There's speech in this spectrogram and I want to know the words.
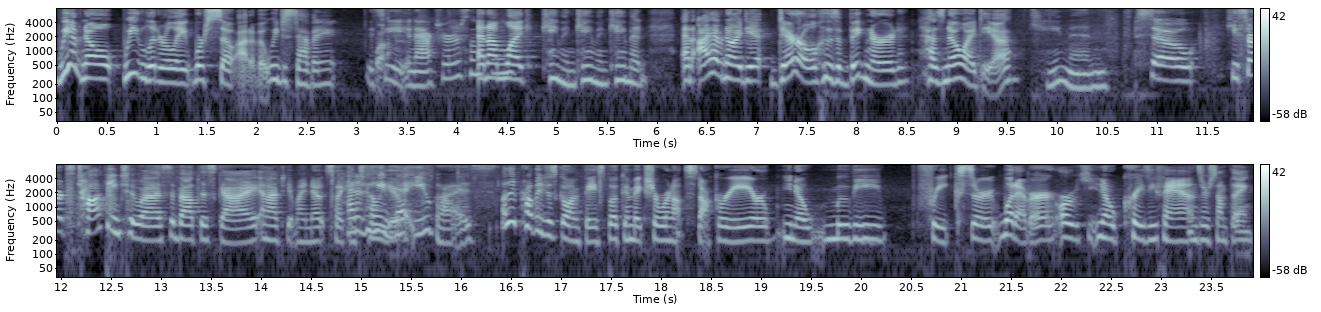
We have no, we literally, we're so out of it. We just have any. Is well- he an actor or something? and I'm like, Kamen, Kamen, Kamen. And I have no idea. Daryl, who's a big nerd, has no idea. Kamen. So he starts talking to us about this guy, and I have to get my notes so I How can did tell he you. vet you guys? Well, they probably just go on Facebook and make sure we're not stalkery or, you know, movie freaks or whatever, or, you know, crazy fans or something.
